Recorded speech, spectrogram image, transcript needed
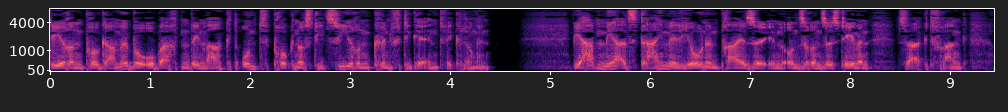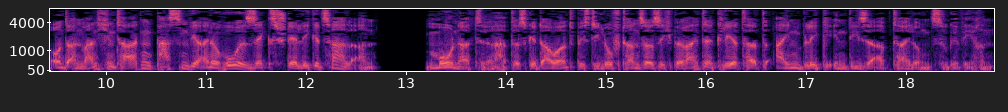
Deren Programme beobachten den Markt und prognostizieren künftige Entwicklungen. Wir haben mehr als drei Millionen Preise in unseren Systemen, sagt Frank, und an manchen Tagen passen wir eine hohe sechsstellige Zahl an. Monate hat es gedauert, bis die Lufthansa sich bereit erklärt hat, Einblick in diese Abteilung zu gewähren.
